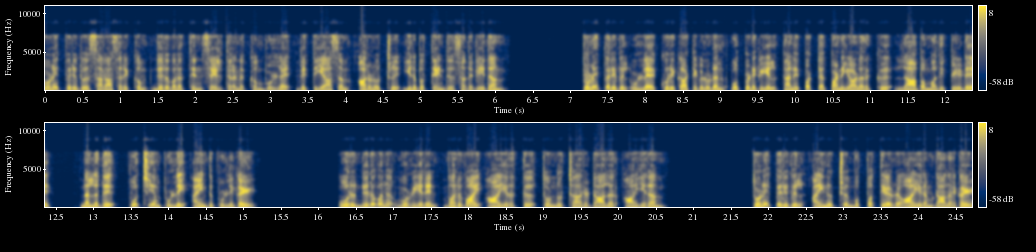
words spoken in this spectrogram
துணைப்பிரிவு சராசரிக்கும் நிறுவனத்தின் செயல்திறனுக்கும் உள்ள வித்தியாசம் அறுநூற்று இருபத்தைந்து சதவீதம். துணைப்பிரிவில் உள்ள குறிகாட்டிகளுடன் ஒப்பிடுகையில் தனிப்பட்ட பணியாளருக்கு லாப மதிப்பீடு நல்லது பூஜ்ஜியம் புள்ளி ஐந்து புள்ளிகள். ஒரு நிறுவன ஊழியரின் வருவாய் ஆயிரத்து தொன்னூற்றாறு டாலர் ஆயிரம். துணைப்பிரிவில் ஐநூற்று முப்பத்தேழு ஆயிரம் டாலர்கள்.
